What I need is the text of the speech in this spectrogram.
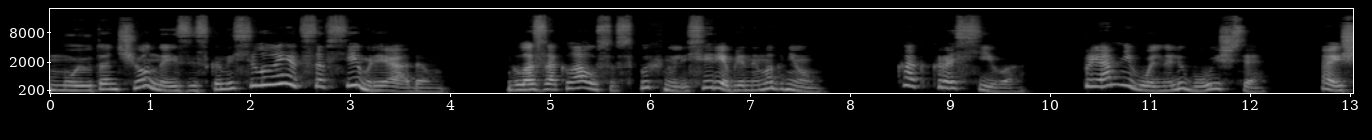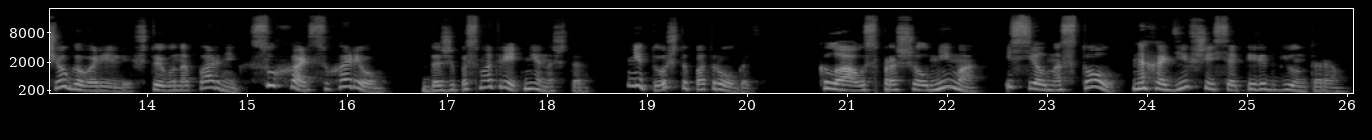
Мой утонченный, изысканный силуэт совсем рядом. Глаза Клауса вспыхнули серебряным огнем. Как красиво! Прям невольно любуешься. А еще говорили, что его напарник — сухарь сухарем. Даже посмотреть не на что, не то что потрогать. Клаус прошел мимо и сел на стол, находившийся перед Гюнтером.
